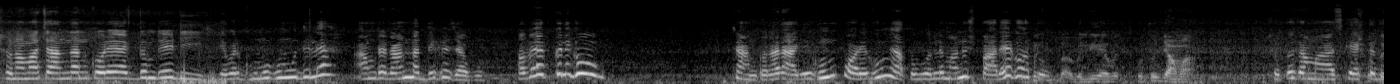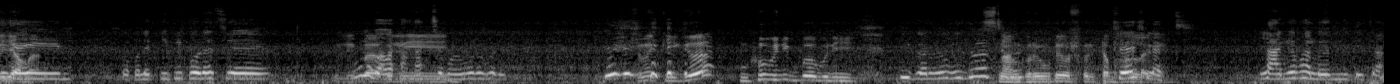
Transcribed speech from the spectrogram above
সোনামা চান্দান করে একদম রেডি এবার ঘুমু ঘুমু দিলে আমরা রান্নার দেখে যাব। হবে এক্ষুনি চান করার আগে ঘুম পরে ঘুম এত বললে মানুষ পারে কত? ছোট জামা। ছোট জামা আজকে একটা ডিজাইন কপালে টিপি পড়েছে। করে। স্নান উঠে ওর শরীরটা ভালো লাগে। ভালো এমনিতে চান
